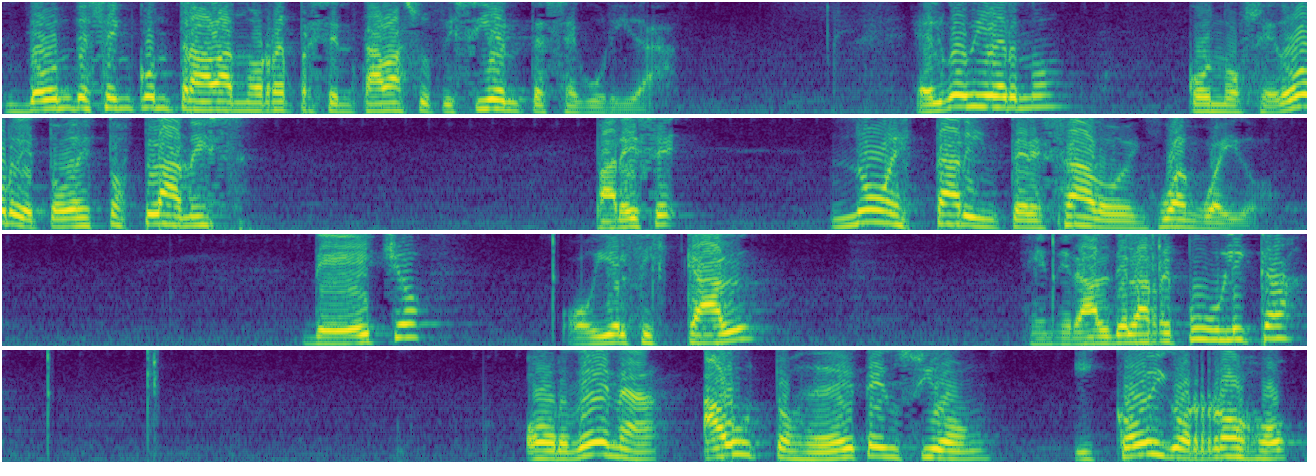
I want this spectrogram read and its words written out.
donde se encontraba no representaba suficiente seguridad. El gobierno, conocedor de todos estos planes, parece no estar interesado en Juan Guaidó. De hecho, hoy el fiscal general de la República ordena autos de detención y código rojo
